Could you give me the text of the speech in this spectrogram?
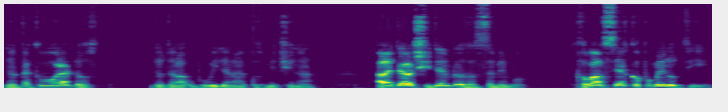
měl takovou radost, dodala upovídaná Kuzmičina. Ale další den byl zase mimo. Choval se jako pominutý.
